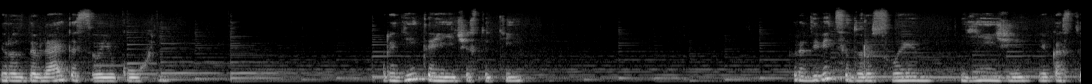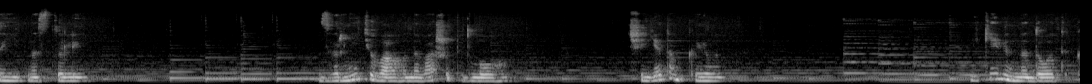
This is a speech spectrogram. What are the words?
і роздивляйте свою кухню. Радійте її чистоті. Придивіться до рослин, їжі, яка стоїть на столі. Зверніть увагу на вашу підлогу. Чи є там килим? Який він на дотик?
